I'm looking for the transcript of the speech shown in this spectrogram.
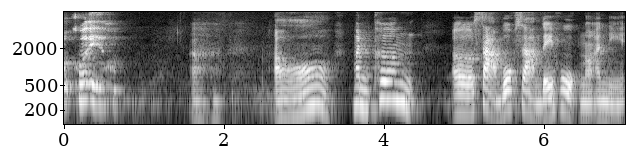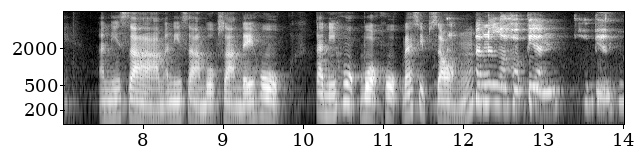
อบข้อ A ค่ะอ่าฮะอ๋อ มันเพิ่ม เอ่อสามบวกสามได้หกเนาะอันนี้ อันนี้สามอันนี้สามบวกสามได้หกแต่อันนี้หกบวกหกได้สิบสองแป๊บนึงอะขอเปลี่ยนขอเปลี่ยนค่ะ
